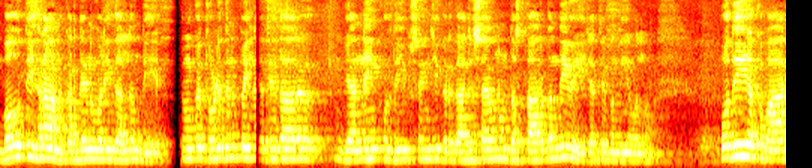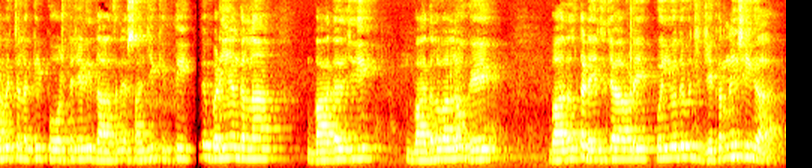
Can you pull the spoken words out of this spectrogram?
ਬਹੁਤ ਹੀ ਹੈਰਾਨ ਕਰ ਦੇਣ ਵਾਲੀ ਗੱਲ ਹੁੰਦੀ ਹੈ। ਕਿਉਂਕਿ ਥੋੜੇ ਦਿਨ ਪਹਿਲਾਂ ਜਥੇਦਾਰ ਗਿਆਨੀ ਕੁਲਦੀਪ ਸਿੰਘ ਜੀ ਗੜਗੱਜ ਸਾਹਿਬ ਨੂੰ ਦਸਤਾਰਬੰਦੀ ਹੋਈ ਜਥੇਬੰਦੀਆਂ ਵੱਲੋਂ। ਉਹਦੀ ਅਖਬਾਰ ਵਿੱਚ ਲੱਗੀ ਪੋਸਟ ਜਿਹੜੀ ਦਾਸ ਨੇ ਸਾਂਝੀ ਕੀਤੀ ਤੇ ਬੜੀਆਂ ਗੱਲਾਂ ਬਾਦਲ ਜੀ, ਬਾਦਲ ਵੱਲ ਹੋ ਗਏ, ਬਾਦਲ ਧੜੇ 'ਚ ਜਾ ਵੜੇ, ਕੋਈ ਉਹਦੇ ਵਿੱਚ ਜ਼ਿਕਰ ਨਹੀਂ ਸੀਗਾ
